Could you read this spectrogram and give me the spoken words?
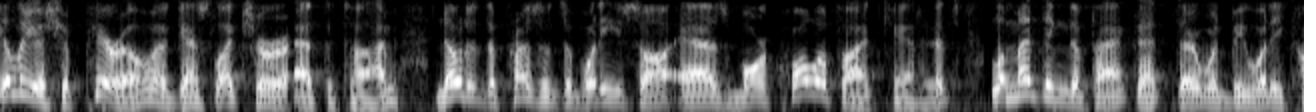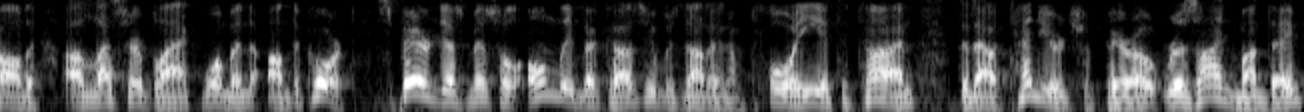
Ilya Shapiro, a guest lecturer at the time, noted the presence of what he saw as more qualified candidates, lamenting the fact that there would be what he called a lesser black woman on the court. Spared dismissal only because he was not an employee at the time, the now tenured Shapiro resigned Monday,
